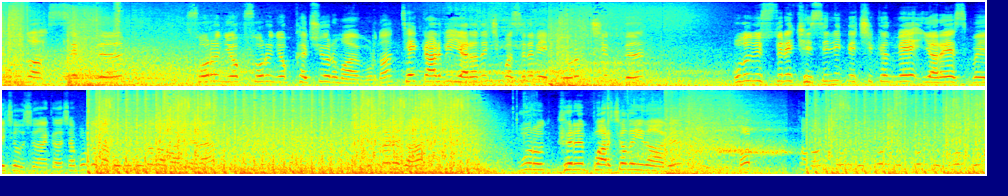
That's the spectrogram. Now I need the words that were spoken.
Koluna sıktım. Sorun yok, sorun yok. Kaçıyorum abi buradan. Tekrar bir yaranın çıkmasını bekliyorum. Çıktı. Bunun üstüne kesinlikle çıkın ve yaraya sıkmaya çalışın arkadaşlar. Burada da omuzunda da var yara. Bunları da vurun, kırın, parçalayın abi. Hop. Tamam, sorun yok, sorun yok, sorun yok, sorun yok.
